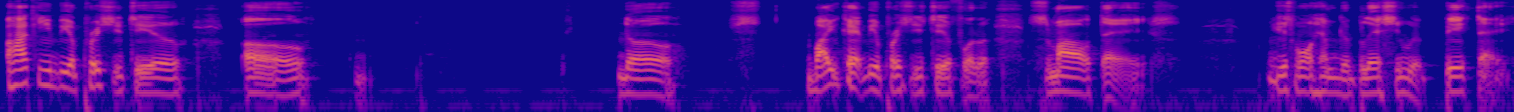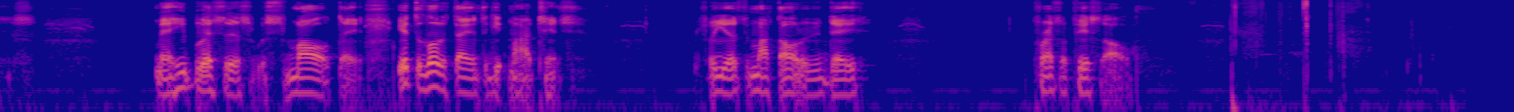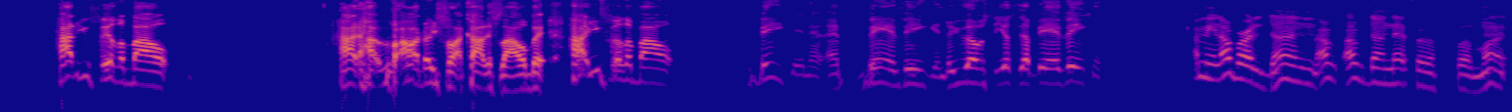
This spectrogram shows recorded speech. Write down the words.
How can you be appreciative of the why you can't be appreciative for the small things? You just want him to bless you with big things. Man, he blesses us with small things. It's the little things to get my attention. So yes, my thought of the day. Prince of Piss Off. How do you feel about how, how I know you feel like cauliflower, but how you feel about vegan and, and being vegan? Do you ever see yourself being vegan? I mean, I've already done. I've I've done that for for a month.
